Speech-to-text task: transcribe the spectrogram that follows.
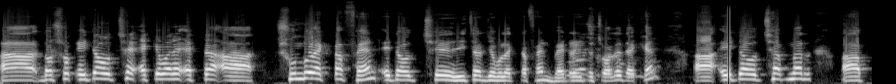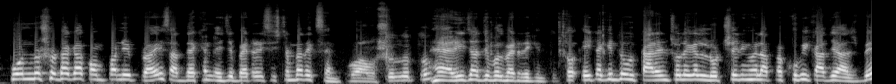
আহ, দর্শক এটা হচ্ছে একেবারে একটা আহ, সুন্দর একটা ফ্যান এটা হচ্ছে রিচার্জেবল একটা ফ্যান ব্যাটারিতে চলে দেখেন। আহ, এটা হচ্ছে আপনার পনেরোশো টাকা কোম্পানির প্রাইস আর দেখেন এই যে ব্যাটারি সিস্টেমটা দেখছেন? সুন্দর তো। হ্যাঁ রিচার্জেবল ব্যাটারি কিন্তু। তো এটা কিন্তু কারেন্ট চলে গেলে লোডশেডিং হলে আপনার খুবই কাজে আসবে।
